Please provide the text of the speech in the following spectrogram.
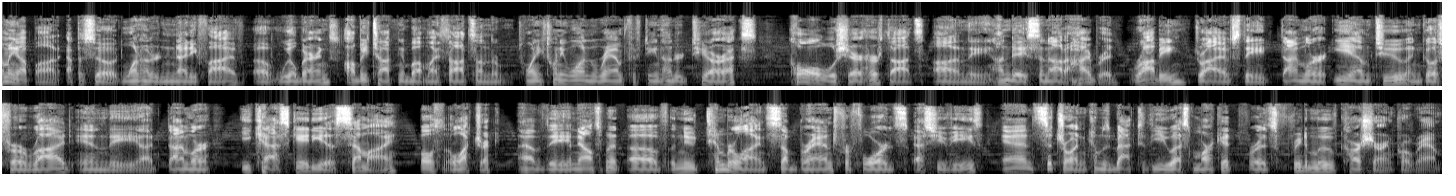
Coming up on episode 195 of Wheel Bearings, I'll be talking about my thoughts on the 2021 Ram 1500 TRX. Cole will share her thoughts on the Hyundai Sonata Hybrid. Robbie drives the Daimler EM2 and goes for a ride in the uh, Daimler eCascadia Semi, both electric. Have the announcement of the new Timberline sub brand for Ford's SUVs, and Citroën comes back to the U.S. market for its Free to Move car sharing program.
